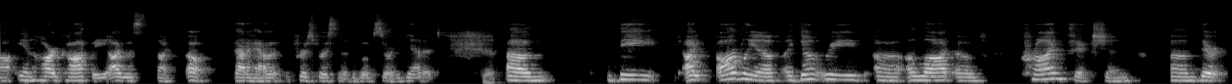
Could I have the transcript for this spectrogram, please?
uh, in hard copy, I was like, oh, gotta have it. First person at the bookstore to get it. Yeah. Um, the I oddly enough, I don't read uh, a lot of crime fiction. Um, there,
